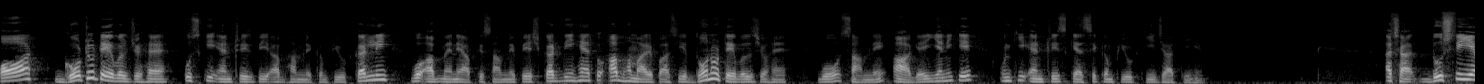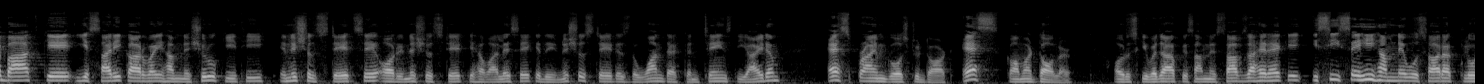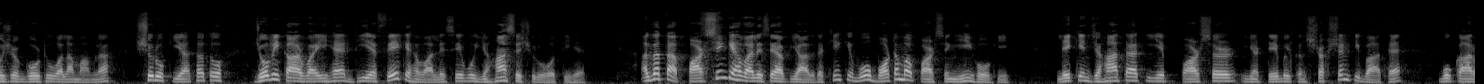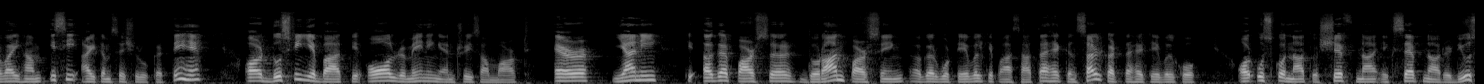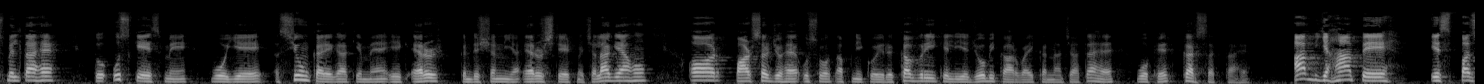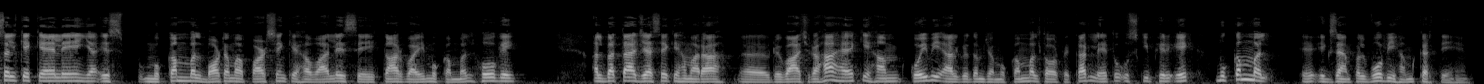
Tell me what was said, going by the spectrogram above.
اور گو ٹو ٹیبل جو ہے، اس کی اینٹریز بھی اب ہم نے کمپیوٹ کر لی، وہ اب میں نے آپ کے سامنے پیش کر دی ہیں۔ تو اب ہمارے پاس یہ دونوں ٹیبل جو ہیں وہ سامنے آ گئے یعنی کہ ان کی اینٹریز کیسے کمپیوٹ کی جاتی ہیں۔ اچھا دوسری یہ بات کہ یہ ساری کاروائی ہم نے شروع کی تھی انیشل اسٹیٹ سے اور انیشل اسٹیٹ کے حوالے سے کہ the initial state is the one that contains the item S prime goes to dot S comma dollar اور اس کی وجہ آپ کے سامنے صاف ظاہر ہے کہ اسی سے ہی ہم نے وہ سارا کلوجر گو ٹو والا معاملہ شروع کیا تھا۔ تو جو بھی کاروائی ہے ڈی ایف اے کے حوالے سے وہ یہاں سے شروع ہوتی ہے۔ البتہ پارسنگ کے حوالے سے آپ یاد رکھیں کہ وہ باٹم اپ پارسنگ ہی ہوگی۔ لیکن جہاں تک یہ پارسر یا ٹیبل کنسٹرکشن کی بات ہے، وہ کاروائی ہم اسی آئٹم سے شروع کرتے ہیں۔ اور دوسری یہ بات کہ all remaining entries are marked error یعنی کہ اگر پارسر دوران پارسنگ اگر وہ ٹیبل کے پاس آتا ہے کنسلٹ کرتا ہے ٹیبل کو، اور اس کو نہ تو شفٹ نہ ایکسپٹ نہ ریڈیوس ملتا ہے، تو اس کیس میں وہ یہ اسیوم کرے گا کہ میں ایک ایرر کنڈیشن یا ایرر اسٹیٹ میں چلا گیا ہوں۔ اور پارسر جو ہے اس وقت اپنی کوئی ریکوری کے لیے جو بھی کاروائی کرنا چاہتا ہے، وہ پھر کر سکتا ہے۔ اب یہاں پہ اس پزل کے کہہ لیں یا اس مکمل باٹم آف پارسنگ کے حوالے سے کاروائی مکمل ہو گئی۔ البتہ جیسے کہ ہمارا رواج رہا ہے کہ ہم کوئی بھی الگریدم جب مکمل طور پہ کر لیں تو اس کی پھر ایک مکمل اگزامپل وہ بھی ہم کرتے ہیں۔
